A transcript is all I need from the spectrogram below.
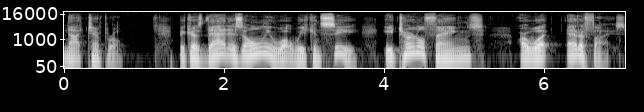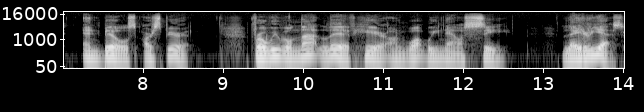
not temporal, because that is only what we can see. Eternal things are what edifies and builds our spirit. For we will not live here on what we now see. Later, yes.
